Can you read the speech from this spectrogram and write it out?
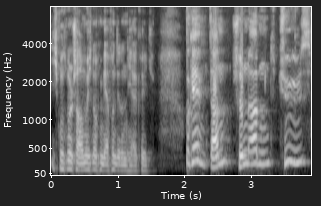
ich muss mal schauen, ob ich noch mehr von denen herkriege. Okay, dann schönen Abend. Tschüss.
